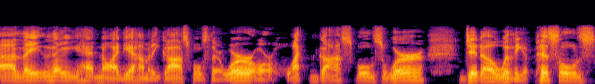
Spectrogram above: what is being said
uh, they they had no idea how many gospels there were or what gospels were. Ditto with the epistles.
